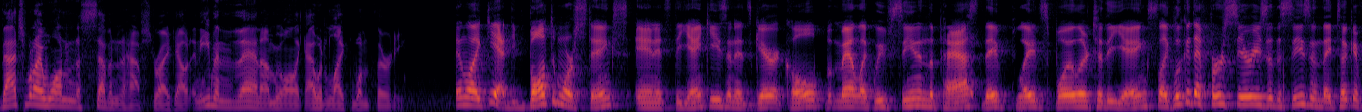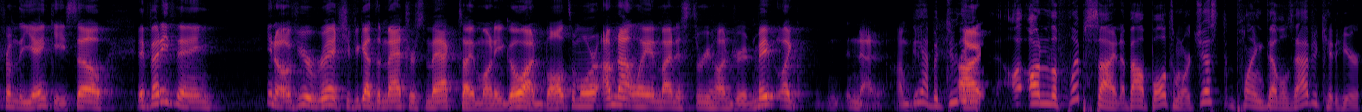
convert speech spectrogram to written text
that's what I want in a seven and a half strikeout. And even then, I'm going like I would have liked 130. And like, yeah, the Baltimore stinks, and it's the Yankees, and it's Gerrit Cole. But man, like we've seen in the past, they've played spoiler to the Yanks. Like, look at that first series of the season; they took it from the Yankees. So, if anything, you know, if you're rich, if you got the mattress Mack type money, go on Baltimore. I'm not laying minus 300. Maybe like, no, nah, I'm good. Yeah, but do they? Right. On the flip side about Baltimore, just playing devil's advocate here,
